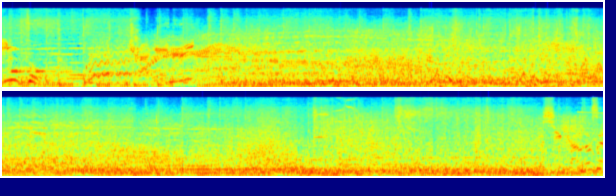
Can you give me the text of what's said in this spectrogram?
インポ影縫い時間だぜ。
